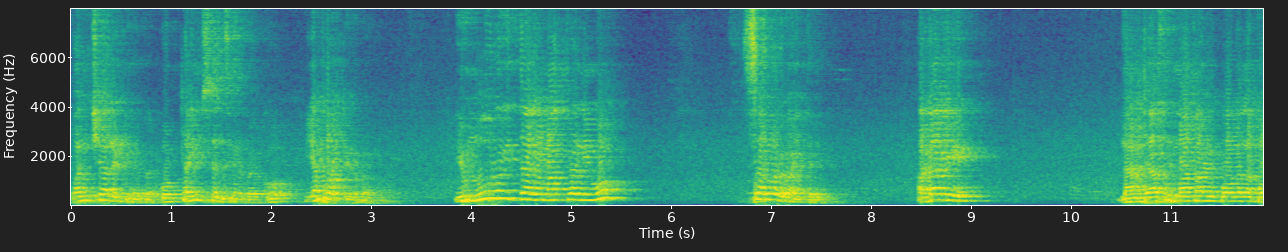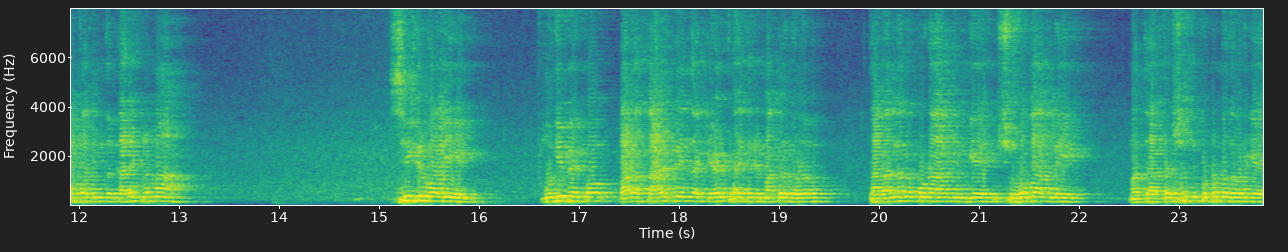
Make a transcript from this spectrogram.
ಪಂಚಾಲಿಟಿ ಇರಬೇಕು ಟೈಮ್ ಸೆನ್ಸ್ ಇರಬೇಕು ಎಫರ್ಟ್ ಇರಬೇಕು. ಇವು ಮೂರು ಇದ್ದಾಗ ಮಾತ್ರ ನೀವು ಸರ್ವರ್ ಆಯ್ತೀರಿ. ಹಾಗಾಗಿ ನಾನು ಜಾಸ್ತಿ ಮಾತಾಡಲಿಕ್ಕೆ ಹೋಗಲ್ಲ ಪಾಪ ಕಾರ್ಯಕ್ರಮ ಶೀಘ್ರವಾಗಿ ಮುಗಿಬೇಕು. ಬಹಳ ತಾಳ್ಮೆಯಿಂದ ಕೇಳ್ತಾ ಇದ್ದೀರಿ ಮಕ್ಕಳುಗಳು. ತಾವೆಲ್ಲರೂ ಕೂಡ ನಿಮಗೆ ಶುಭವಾಗಲಿ. ಮತ್ತೆ ಆ ದರ್ಶನ ಕುಟುಂಬದವರಿಗೆ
